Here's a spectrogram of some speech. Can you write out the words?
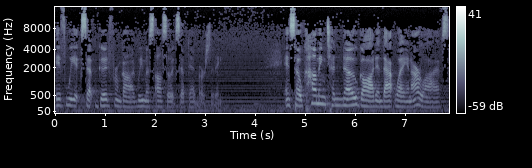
if we accept good from God, we must also accept adversity." And so, coming to know God in that way in our lives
